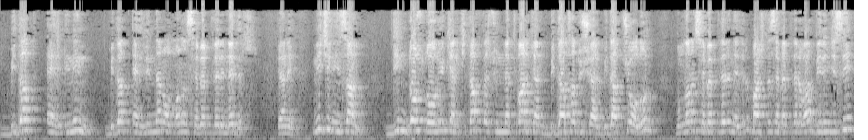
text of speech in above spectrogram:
bidat ehlinin bidat ehlinden olmanın sebepleri nedir? Yani niçin insan din dost doğruyken kitap ve sünnet varken bidata düşer, bidatçı olur? Bunların sebepleri nedir? Başta sebepleri var. Birincisi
